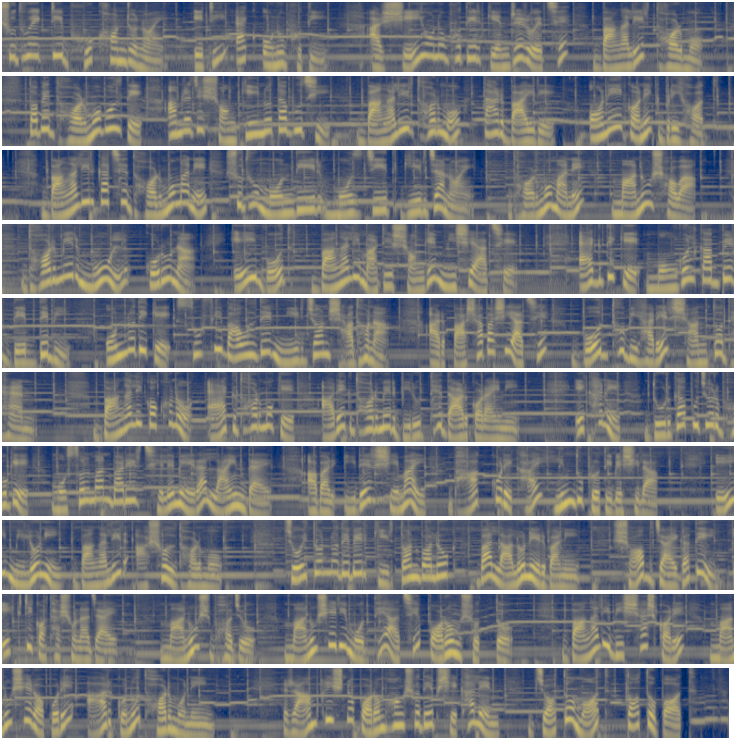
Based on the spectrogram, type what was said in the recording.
শুধু একটি ভূখণ্ড নয়, এটি এক অনুভূতি। আর সেই অনুভূতির কেন্দ্রে রয়েছে বাঙালির ধর্ম। তবে ধর্ম বলতে আমরা যে সংকীর্ণতা বুঝি, বাঙালির ধর্ম তার বাইরে, অনেক অনেক বৃহৎ। বাঙালির কাছে ধর্ম মানে শুধু মন্দির, মসজিদ, গির্জা নয়, ধর্ম মানে মানুষ হওয়া। ধর্মের মূল করুণা, এই বোধ বাঙালি মাটির সঙ্গে মিশে আছে। একদিকে মঙ্গল কাব্যের দেবদেবী, অন্যদিকে সুফি বাউলদের নির্জন সাধনা, আর পাশাপাশি আছে বৌদ্ধ বিহারের শান্ত ধ্যান। বাঙালি কখনো এক ধর্মকে আরেক ধর্মের বিরুদ্ধে দাঁড় করায়নি। এখানে দুর্গাপুজোর ভোগে মুসলমান বাড়ির ছেলেমেয়েরা লাইন দেয়, আবার ঈদের সেমাই ভাগ করে খায় হিন্দু প্রতিবেশীরা। এই মিলনই বাঙালির আসল ধর্ম। চৈতন্যদেবের কীর্তন বলক বা লালনের বাণী। সব জায়গাতেই একটি কথা শোনা যায়। মানুষ ভজ, মানুষেরই মধ্যে আছে পরম সত্য। বাঙালি বিশ্বাস করে মানুষের অপরে আর কোনো ধর্ম নেই। রামকৃষ্ণ পরমহংসদেব শেখালেন, যত মত, তত পথ।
